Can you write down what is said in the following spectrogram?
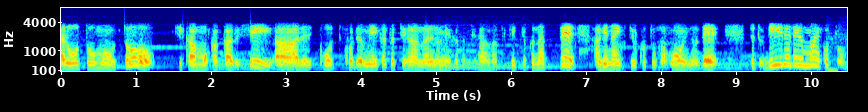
やろうと思うと、時間もかかるし、ああ、あれ、こう、これの見え方違うな、あれの見え方違うなって結局なって、あげないっていうことが多いので、ちょっとリールでうまいこと、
